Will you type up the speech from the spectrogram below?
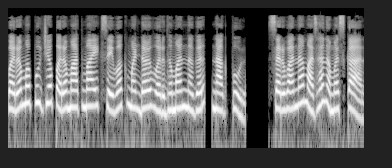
परमपूज्य परमात्मा एक सेवक मंडळ वर्धमान नगर नागपूर. सर्वांना माझा नमस्कार.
